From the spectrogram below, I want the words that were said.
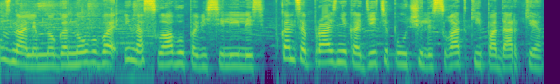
узнали много нового и на славу повеселились. В конце праздника дети получили сладкие подарки.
